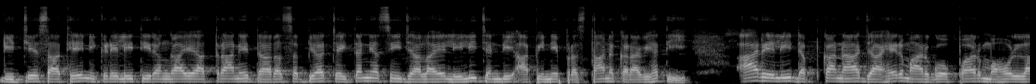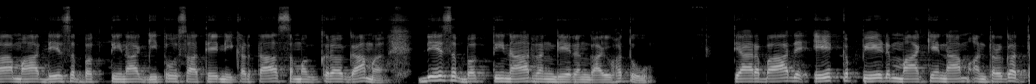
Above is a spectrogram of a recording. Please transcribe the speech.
ડીજે સાથે નીકળેલી તિરંગા યાત્રાને ધારાસભ્ય ચૈતન્યસિંહ ઝાલાએ લીલી ઝંડી આપીને પ્રસ્થાન કરાવી હતી. આ રેલી ડબકાના જાહેર માર્ગો પર મહોલ્લામાં દેશભક્તિના ગીતો સાથે નીકળતા સમગ્ર ગામ દેશભક્તિના રંગે રંગાયું હતું. ત્યારબાદ એક પેડમાં નામ અંતર્ગત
